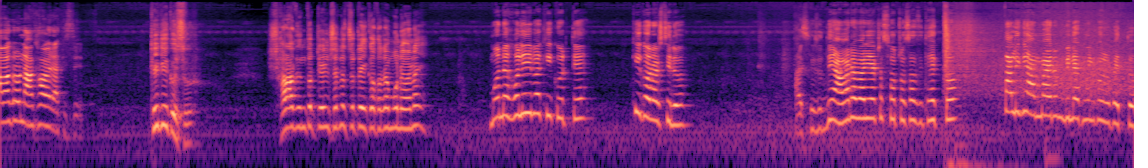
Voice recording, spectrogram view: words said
আমাকেও না খাওয়াই রাখিছে। ঠিকই কইছো। সারাদিন তো টেনশনে চোটে এই কথাটা মনে হয় নাই? মনে হলেই বা কি করতে? কি করার ছিল? আজকে যদি আমার বাড়ি একটা ছোট চাচি থাকতো তাহলে কি আম্মা এরকম ব্ল্যাকমেল করে ফেলতো?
